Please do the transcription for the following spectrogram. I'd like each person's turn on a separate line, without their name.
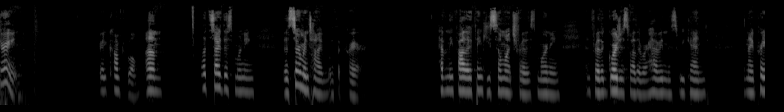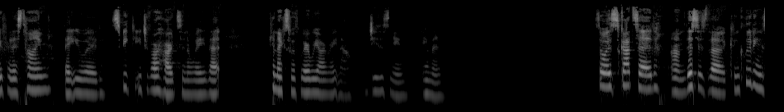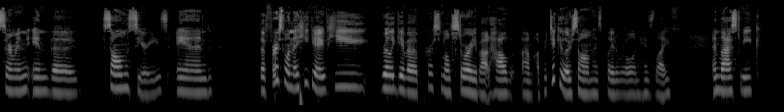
reassuring, very comfortable. Um, let's start this morning, the sermon time, with a prayer. Heavenly Father, thank you so much for this morning and for the gorgeous weather we're having this weekend. And I pray for this time that you would speak to each of our hearts in a way that connects with where we are right now. In Jesus' name, amen. So, as Scott said, um, this is the concluding sermon in the Psalm series. And the first one that he gave, he really gave a personal story about how um, a particular psalm has played a role in his life. And last week,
